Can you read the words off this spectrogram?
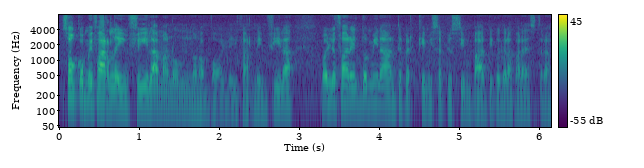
so come farle in fila, ma non, non ho voglia di farle in fila. Voglio fare il dominante perché mi sa più simpatico della palestra.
